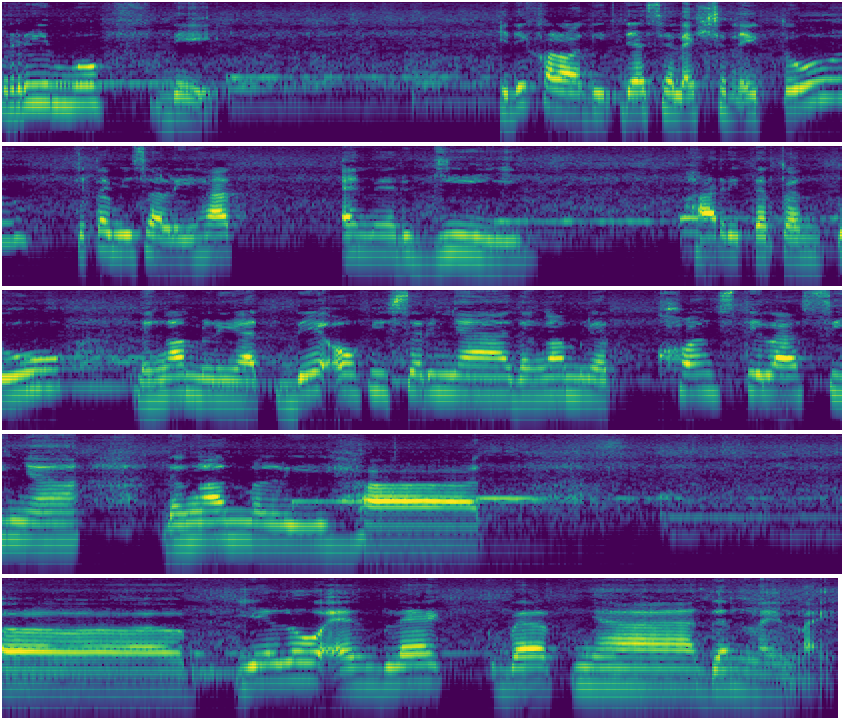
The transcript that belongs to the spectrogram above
remove day. Jadi kalau di dead selection itu kita bisa lihat energi hari tertentu dengan melihat day officernya, dengan melihat konstelasinya, dengan melihat uh, yellow and black birdnya dan lain-lain.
